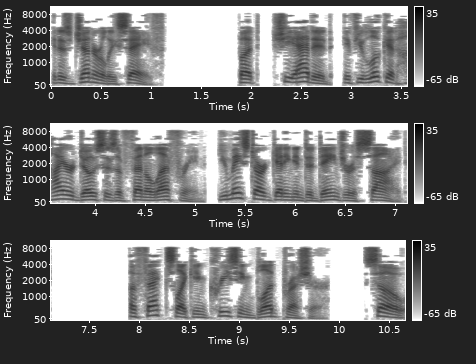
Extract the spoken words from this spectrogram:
it is generally safe. She added, if you look at higher doses of phenylephrine, you may start getting into dangerous side effects like increasing blood pressure. So,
